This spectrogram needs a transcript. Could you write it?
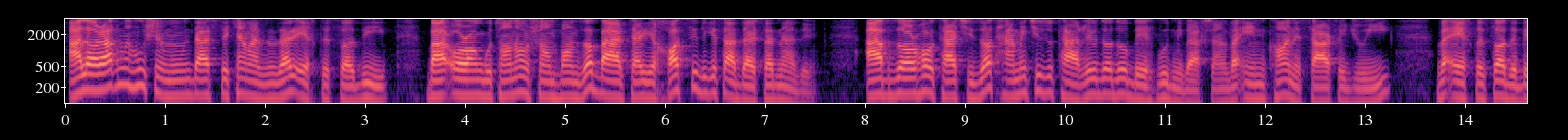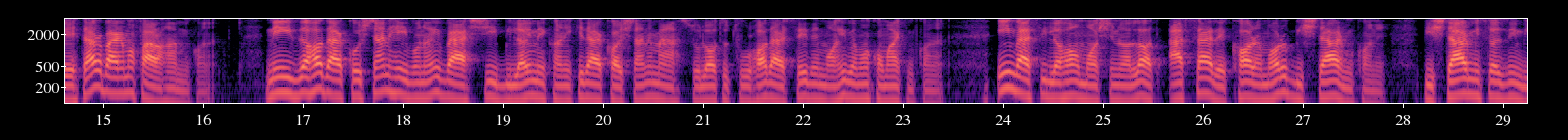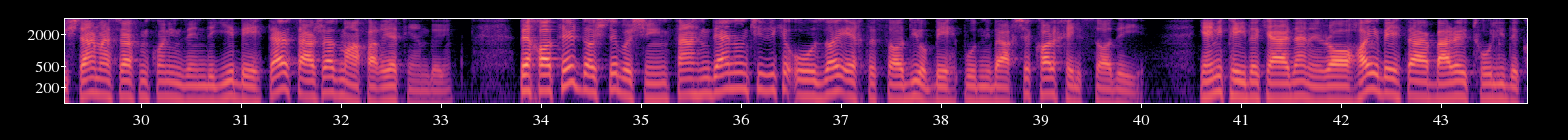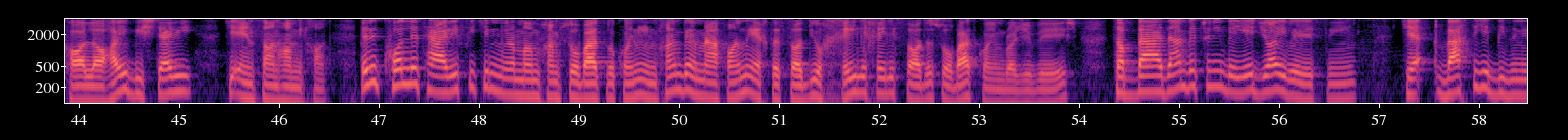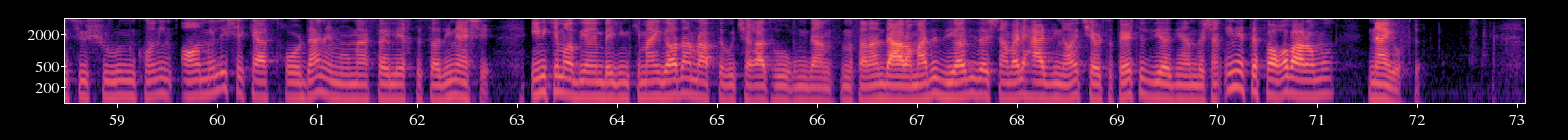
علا رقم هوشمون دست کم از نظر اقتصادی بر اورانگوتان ها و شامپانزا برتری خاصی دیگه صد درصد نداریم. ابزارها و تجهیزات همه چیز رو تغییر داده و بهبود میبخشند و امکان صرف جویی و اقتصاد بهتر رو برای ما فراهم می‌کنن. نیزه ها در کشتن حیوانات وحشی بیلای مکانیکی در کاشتن محصولات و تورها در سید ماهی به ما کمک می‌کنن. این وسیله ها و ماشینالات اثر کار ما رو بیشتر می‌کنه. بیشتر می‌سازیم بیشتر مصرف می‌کنیم زندگی بهتر سرشار از موفقیتی هم داریم به خاطر داشته باشین فهمیدن اون چیزی که اوضاع اقتصادی و بهبود میبخشه کار خیلی ساده ایه. یعنی پیدا کردن راه های بهتر برای تولید کالاهای بیشتری که انسان ها می‌خوان ببین کل تعریفی که ما می‌خوایم صحبت بکنیم می‌خوایم به مفاهیم اقتصادی و خیلی خیلی ساده صحبت کنیم راجبش تا بعدا بتونیم به یه جایی برسیم که وقتی یه بیزینسی رو شروع می‌کنیم عامل شکست خوردنمون مسائل اقتصادی نشه. اینی که ما بیایم بگیم که من یادم رفته بود چقدر حقوق میدم. مثلا درآمد زیادی داشتم ولی هزینه های چرت و پرت زیادی هم داشتم. این اتفاقا برامون نیفته.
